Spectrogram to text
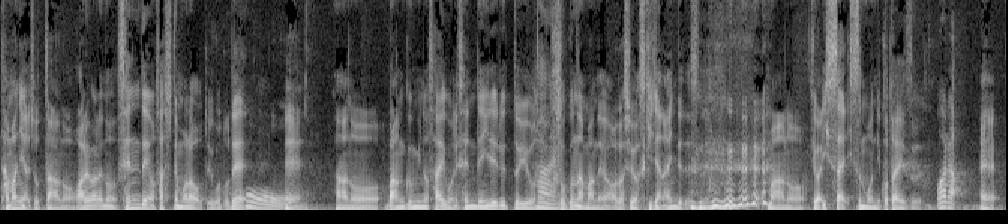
たまにはちょっとあの我々の宣伝をさせてもらおうということでほ、う。ええあの番組の最後に宣伝入れるというようはない。不足なマネは私は好きじゃないんでですね、まああの今日は一切質問に答えず、わらええ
